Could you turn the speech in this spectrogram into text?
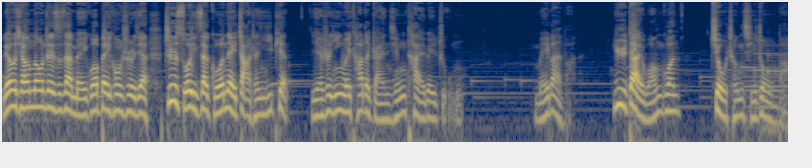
刘强东这次在美国被控事件之所以在国内炸成一片，也是因为他的感情太被瞩目。没办法，欲戴王冠，就承其重吧。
